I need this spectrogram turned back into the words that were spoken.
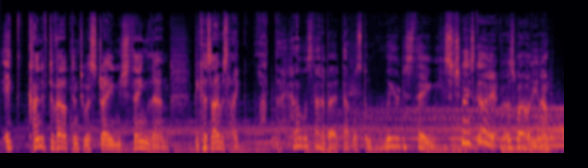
it kind of developed into a strange thing then because I was like, what the hell was that about? That was the weirdest thing. He's such a nice guy as well, you know?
